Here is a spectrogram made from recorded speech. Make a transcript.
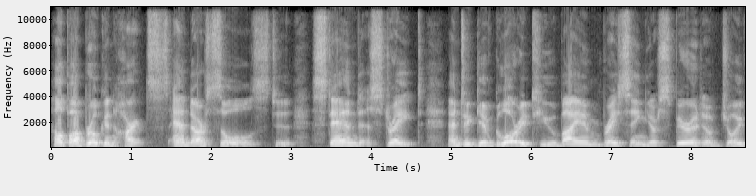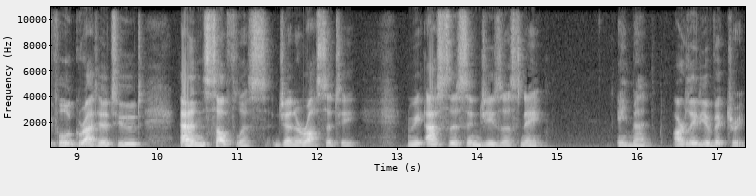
Help our broken hearts and our souls to stand straight and to give glory to you by embracing your spirit of joyful gratitude and selfless generosity. we ask this in Jesus' name. Amen. Our Lady of Victory,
